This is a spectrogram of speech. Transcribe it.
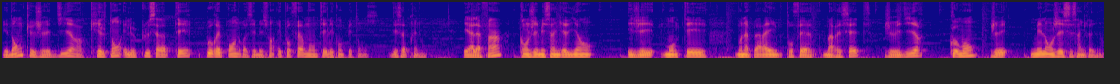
Et donc, je vais dire quel temps est le plus adapté pour répondre à ces besoins et pour faire monter les compétences des apprenants. Et à la fin, quand j'ai mes ingrédients et j'ai monté mon appareil pour faire ma recette, je vais dire comment je vais mélanger ces ingrédients.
